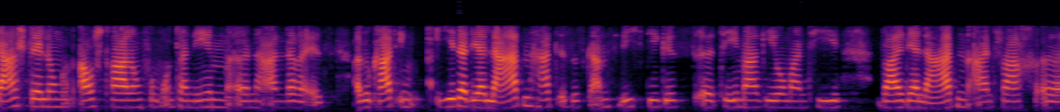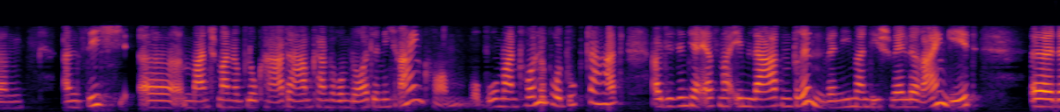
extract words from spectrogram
Darstellung, Ausstrahlung vom Unternehmen äh, eine andere ist. Also gerade jeder, der Laden hat, ist es ganz wichtiges äh, Thema Geomantie, weil der Laden einfach ähm, an sich äh, manchmal eine Blockade haben kann, warum Leute nicht reinkommen. Obwohl man tolle Produkte hat, aber die sind ja erstmal im Laden drin. Wenn niemand die Schwelle reingeht, äh,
